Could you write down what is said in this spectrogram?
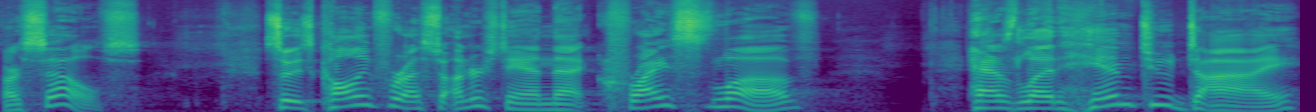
Ourselves. So, he's calling for us to understand that Christ's love has led him to die.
